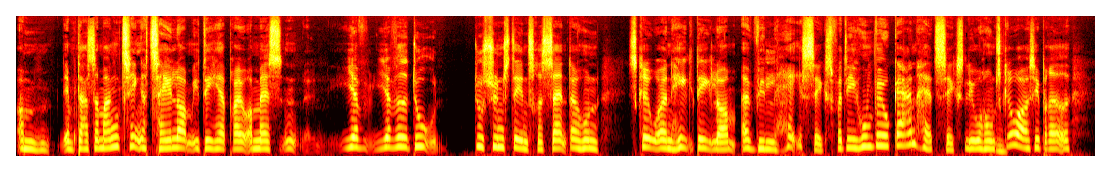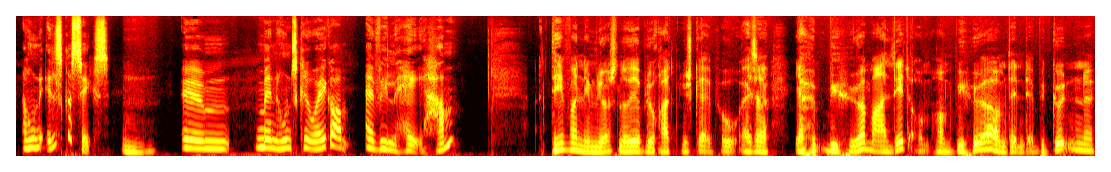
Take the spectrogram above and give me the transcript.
om jamen, der er så mange ting at tale om i det her brev. Og Mads, jeg, jeg ved, du, du synes, det er interessant, at hun skriver en hel del om at ville have sex, fordi hun vil jo gerne have et sexliv, og hun skriver også i brevet, at hun elsker sex. Mm. Øhm, men hun skriver ikke om at ville have ham. Det var nemlig også noget, jeg blev ret nysgerrig på. Altså, jeg, vi hører meget lidt om ham. Vi hører om den der begyndende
